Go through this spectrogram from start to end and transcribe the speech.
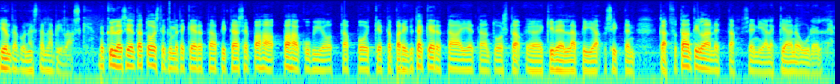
hiontakoneesta läpi laskea? No kyllä sieltä toistakymmentä kertaa pitää se paha, paha kuvio ottaa poikki, että parikymmentä kertaa ajetaan tuosta kiven läpi ja sitten katsotaan tilannetta sen jälkeen aina uudelleen.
